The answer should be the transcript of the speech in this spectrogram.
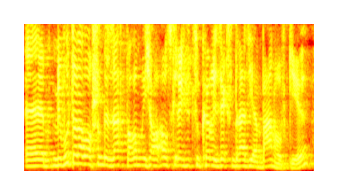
Äh, mir wurde dann aber auch schon gesagt, warum ich auch ausgerechnet zu Curry 36 am Bahnhof gehe.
